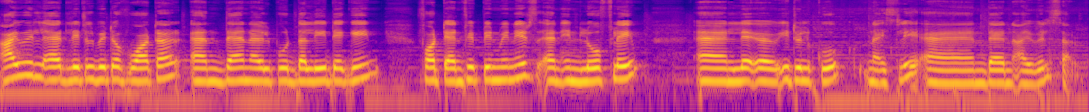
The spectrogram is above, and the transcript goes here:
I will add little bit of water and then I will put the lid again for 10-15 minutes and in low flame and uh, it will cook nicely and then I will serve.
